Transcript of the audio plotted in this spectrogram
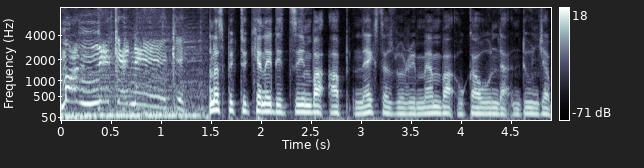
manikiniki. I want to speak to Kennedy Zimba up next as we remember Ukawunda Ndunja.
